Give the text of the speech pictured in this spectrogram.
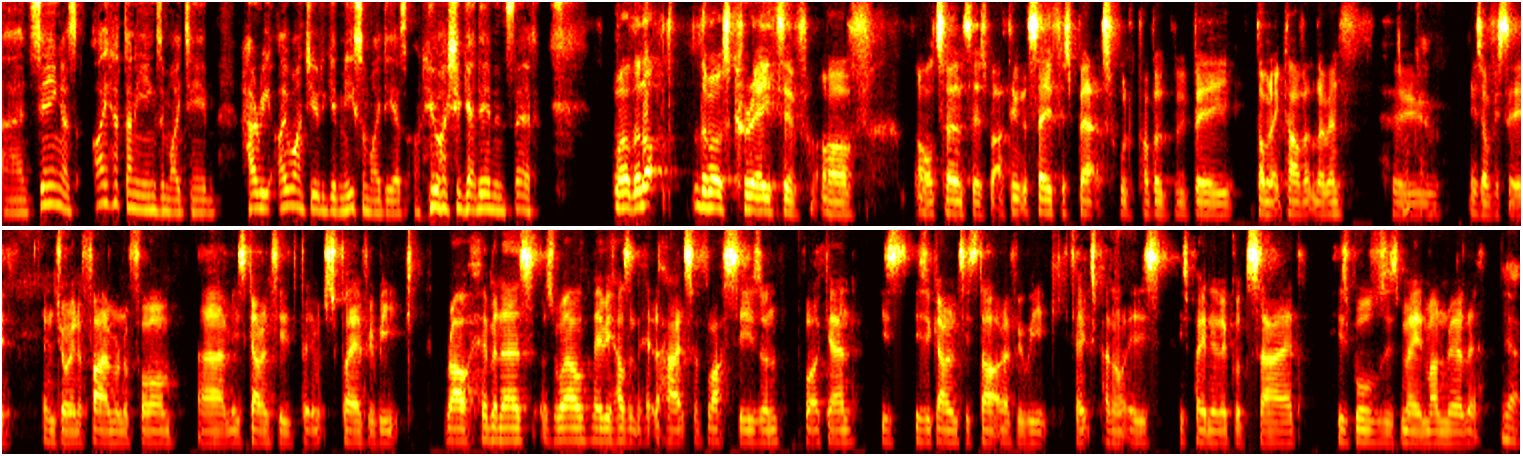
And seeing as I have Danny Ings in my team, Harry, I want you to give me some ideas on who I should get in instead. Well, they're not the most creative of alternatives, but I think the safest bets would probably be Dominic Calvert Lewin, who okay. is obviously enjoying a fine run of form. Um, he's guaranteed pretty much to play every week. Raul Jimenez as well, maybe hasn't hit the heights of last season, but again, he's he's a guaranteed starter every week. He takes penalties. He's playing in a good side he's Wolves' is main man, really. Yeah.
